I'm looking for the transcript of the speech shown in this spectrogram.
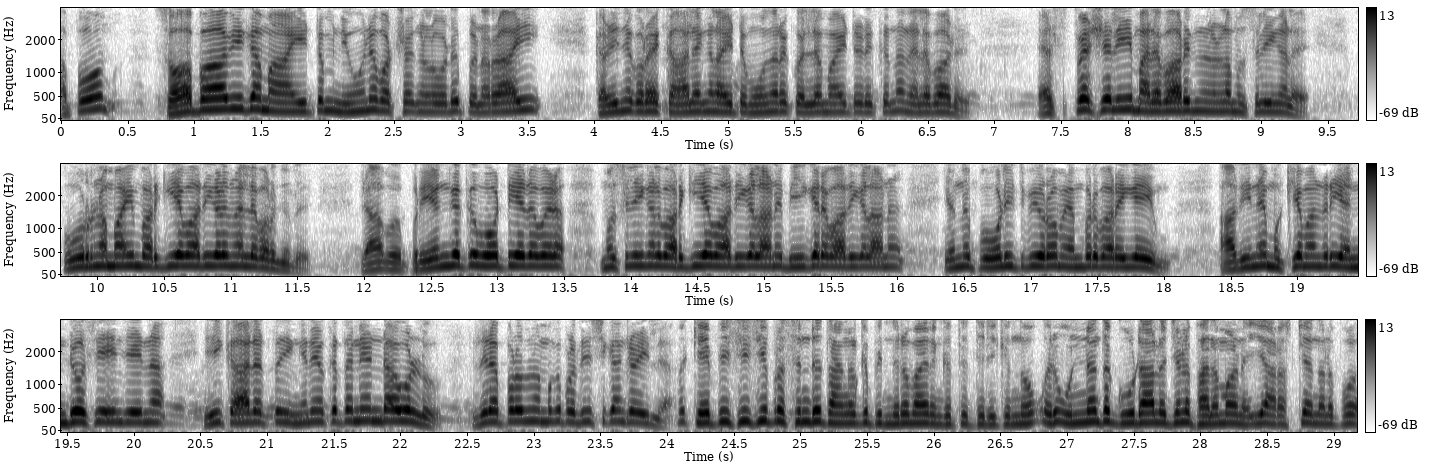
അപ്പോൾ സ്വാഭാവികമായിട്ടും ന്യൂനപക്ഷങ്ങളോട് പിണറായി കഴിഞ്ഞ കുറേ കാലങ്ങളായിട്ട് മൂന്നര കൊല്ലമായിട്ട് എടുക്കുന്ന നിലപാട് എസ്പെഷ്യലി മലബാറിൽ നിന്നുള്ള മുസ്ലിങ്ങളെ പൂർണമായും വർഗീയവാദികളെന്നല്ല പറഞ്ഞത്? പ്രിയങ്കക്ക് വോട്ട് ചെയ്തവർ മുസ്ലിങ്ങൾ വർഗീയവാദികളാണ് ഭീകരവാദികളാണ് എന്ന് പോളിറ്റ് ബ്യൂറോ മെമ്പർ പറയുകയും അതിനെ മുഖ്യമന്ത്രി എൻഡോസ് ചെയ്യുകയും ചെയ്യുന്ന ഈ കാലത്ത് ഇങ്ങനെയൊക്കെ തന്നെ ഉണ്ടാവുള്ളൂ. ഇതിലപ്പുറം നമുക്ക് പ്രതീക്ഷിക്കാൻ കഴിയില്ല. K P C C president താങ്കൾക്ക് പിന്തുണമായ രംഗത്തെത്തിയിരിക്കുന്നു. ഒരു ഉന്നത ഗൂഢാലോചന ഫലമാണ് ഈ അറസ്റ്റ് എന്നാണ് ഇപ്പോൾ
